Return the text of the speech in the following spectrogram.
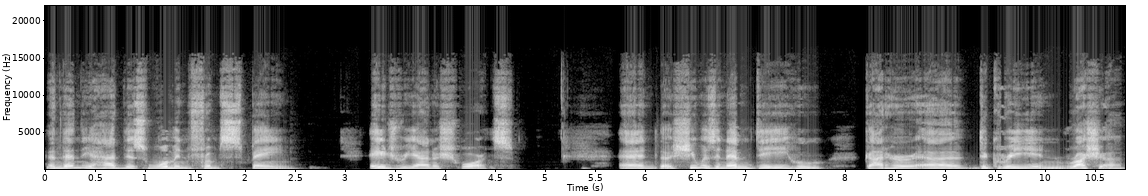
And then they had this woman from Spain, Adriana Schwartz. And uh, she was an MD who got her uh, degree in Russia,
